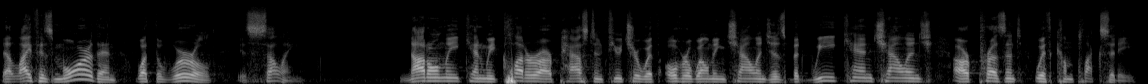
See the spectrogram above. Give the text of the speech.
that life is more than what the world is selling. Not only can we clutter our past and future with overwhelming challenges, but we can challenge our present with complexity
